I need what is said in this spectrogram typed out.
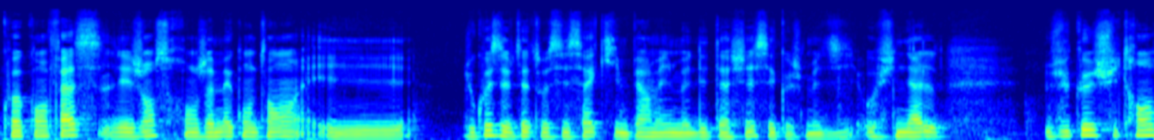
quoi qu'on fasse, les gens seront jamais contents. Et du coup, c'est peut-être aussi ça qui me permet de me détacher. C'est que je me dis, au final, vu que je suis trans,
